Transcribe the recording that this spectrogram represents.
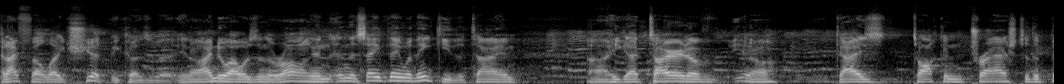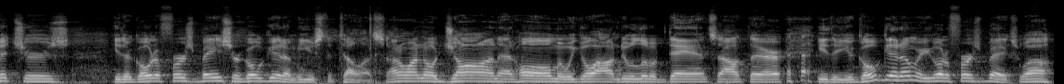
and I felt like shit because of it. You know, I knew I was in the wrong, and, and the same thing with Inky. The time uh, he got tired of you know guys talking trash to the pitchers. Either go to first base or go get him, he used to tell us. I don't want no John at home and we go out and do a little dance out there. Either you go get him or you go to first base. Well,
